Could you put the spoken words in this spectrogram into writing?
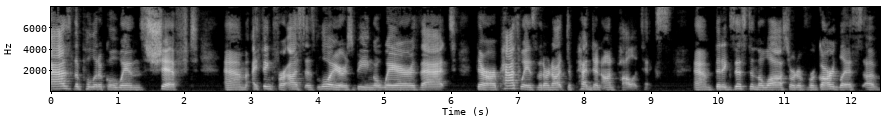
as the political winds shift, um, I think for us as lawyers, being aware that there are pathways that are not dependent on politics um, that exist in the law, sort of regardless of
